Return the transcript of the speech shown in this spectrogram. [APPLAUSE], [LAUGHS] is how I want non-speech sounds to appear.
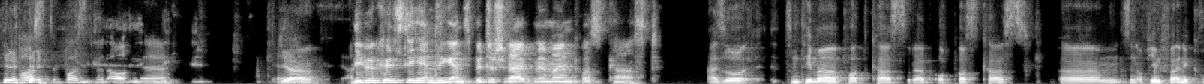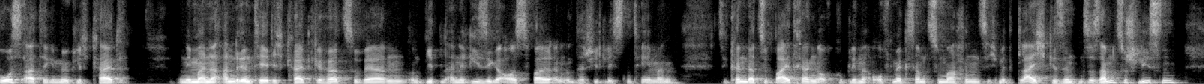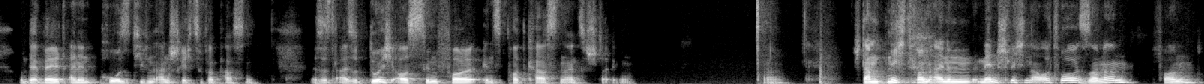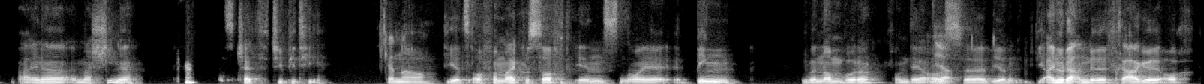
Die Post, Post wird auch. Äh, Ja, Liebe künstliche Intelligenz, bitte schreibt mir meinen Postcast. also zum Thema Podcasts oder auch Podcasts ähm, sind auf jeden Fall eine großartige Möglichkeit, neben einer anderen Tätigkeit gehört zu werden und bieten eine riesige Auswahl an unterschiedlichsten Themen. Sie können dazu beitragen, auf Probleme aufmerksam zu machen, sich mit Gleichgesinnten zusammenzuschließen und der Welt einen positiven Anstrich zu verpassen. Es ist also durchaus sinnvoll, ins Podcasten einzusteigen. Ja. Stammt nicht von einem menschlichen Autor, sondern von einer Maschine, das ChatGPT, genau. die jetzt auch von Microsoft ins neue Bing übernommen wurde, von der Ja. aus äh, wir die ein oder andere Frage auch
